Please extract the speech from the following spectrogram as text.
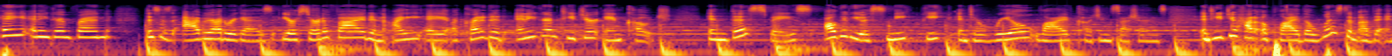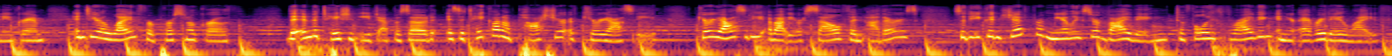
Hey, Enneagram friend. This is Abby Rodriguez, your certified and IEA accredited Enneagram teacher and coach. In this space, I'll give you a sneak peek into real live coaching sessions and teach you how to apply the wisdom of the Enneagram into your life for personal growth. The invitation each episode is to take on a posture of curiosity curiosity about yourself and others, so that you can shift from merely surviving to fully thriving in your everyday life.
